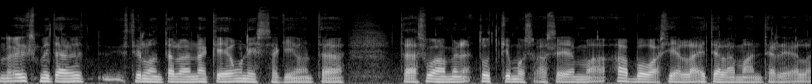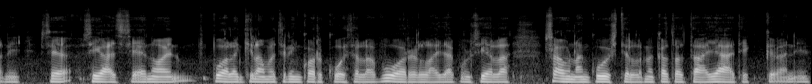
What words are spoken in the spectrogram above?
No yksi, mitä nyt silloin tällöin näkee unissakin, on tämä tämä Suomen tutkimusasema Aboa siellä Etelämantereella, niin se sijaitsee noin puolen kilometrin korkuisella vuorella ja kun siellä saunan kuistilla me katsotaan jäätikköä, niin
